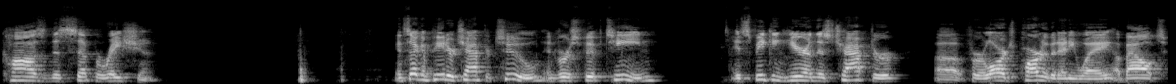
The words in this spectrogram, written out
caused this separation. In 2 Peter chapter 2, in verse 15, it's speaking here in this chapter, uh, for a large part of it anyway, about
